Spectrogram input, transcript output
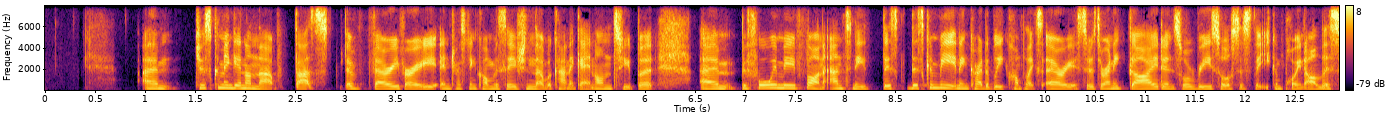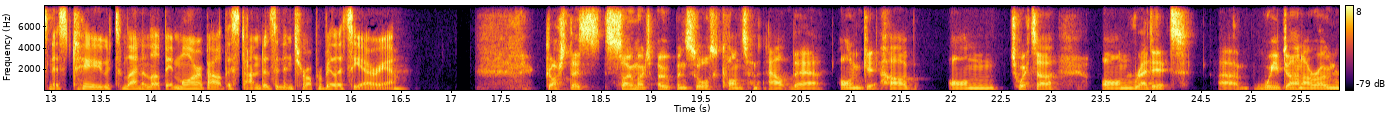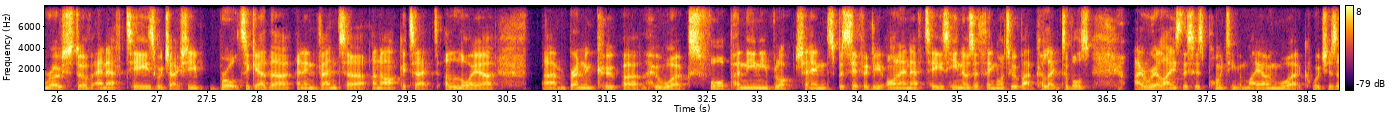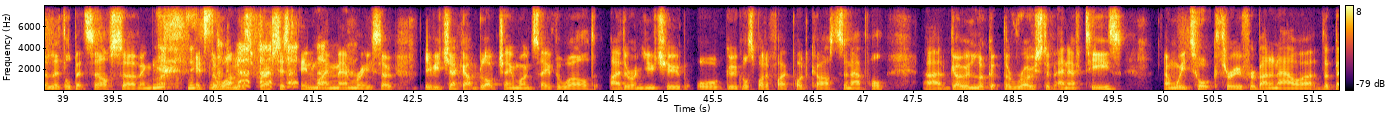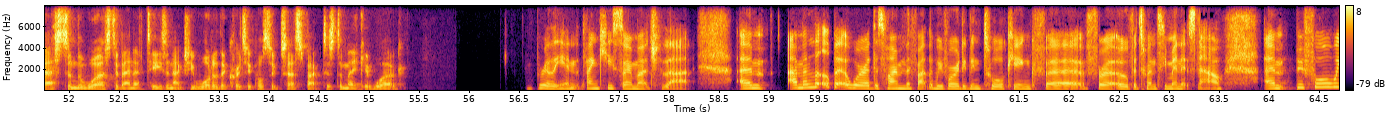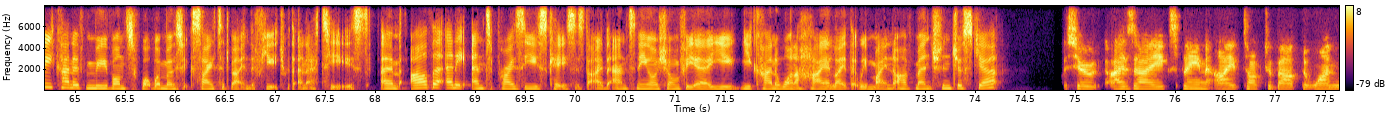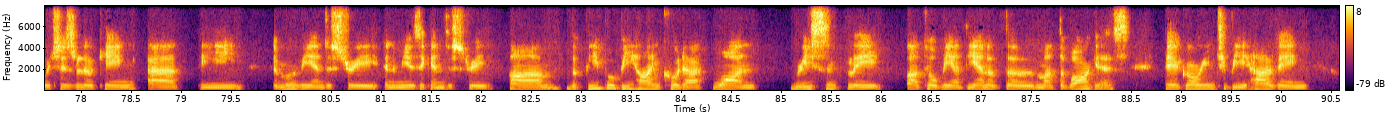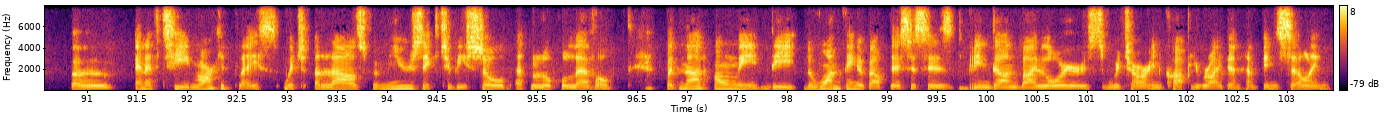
Um, just coming in on that, that's a very, very interesting conversation that we're kind of getting onto. But um, before we move on, Anthony, this this can be an incredibly complex area. So, is there any guidance or resources that you can point our listeners to to learn a little bit more about the standards and interoperability area? Gosh, there's so much open source content out there on GitHub, on Twitter, on Reddit. Um, we've done our own roast of NFTs, which actually brought together an inventor, an architect, a lawyer, uh, Brendan Cooper, who works for Panini Blockchain specifically on NFTs, he knows a thing or two about collectibles. I realize this is pointing at my own work, which is a little bit self serving, but it's the one that's freshest in my memory. So if you check out Blockchain Won't Save the World, either on YouTube or Google, Spotify podcasts, and Apple, uh, go and look at the roast of NFTs. And we talk through for about an hour the best and the worst of NFTs and actually what are the critical success factors to make it work. Brilliant. Thank you so much for that. Um, I'm a little bit aware of the time the fact that we've already been talking for, for over 20 minutes now. Um, before we kind of move on to what we're most excited about in the future with NFTs, um, are there any enterprise use cases that either Anthony or Jean-Pierre you, you kind of want to highlight that we might not have mentioned just yet? So as I explained, I talked about the one which is looking at the the movie industry and the music industry. Um, the people behind Kodak One recently uh, told me at the end of the month of August, they're going to be having a NFT marketplace, which allows for music to be sold at the local level. But not only the the one thing about this is is being done by lawyers, which are in copyright and have been selling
